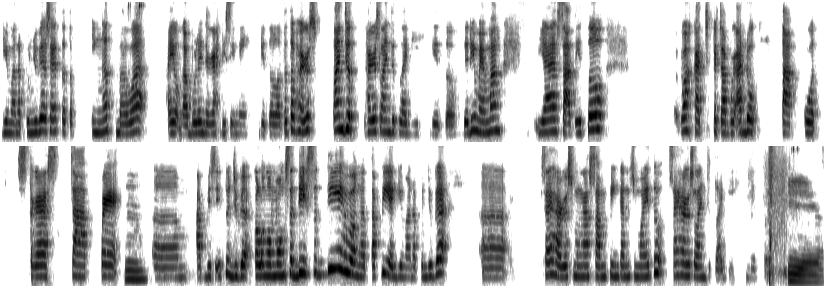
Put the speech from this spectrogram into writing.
gimana pun juga saya tetap ingat bahwa ayo nggak boleh nyerah di sini gitu loh. Tetap harus lanjut, harus lanjut lagi gitu. Jadi memang ya saat itu wah kecampur aduk, takut, stres, capek. Hmm. Um, abis itu juga kalau ngomong sedih sedih banget. Tapi ya gimana pun juga uh, saya harus mengasampingkan semua itu saya harus lanjut lagi gitu iya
